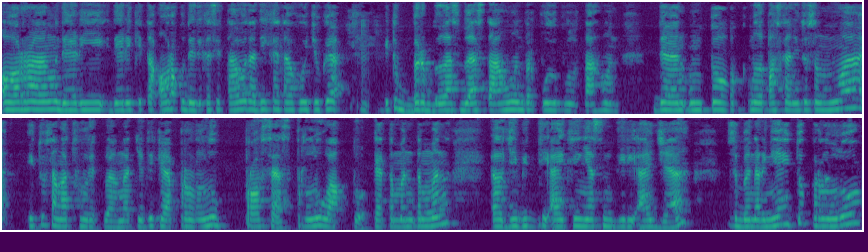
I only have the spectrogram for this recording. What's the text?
orang dari dari kita orang udah dikasih tahu tadi kata aku juga hmm. itu berbelas-belas tahun berpuluh-puluh tahun. Dan untuk melepaskan itu semua itu sangat sulit banget. Jadi kayak perlu proses perlu waktu. Kayak teman-teman LGBTIQ-nya sendiri aja sebenarnya itu perlu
